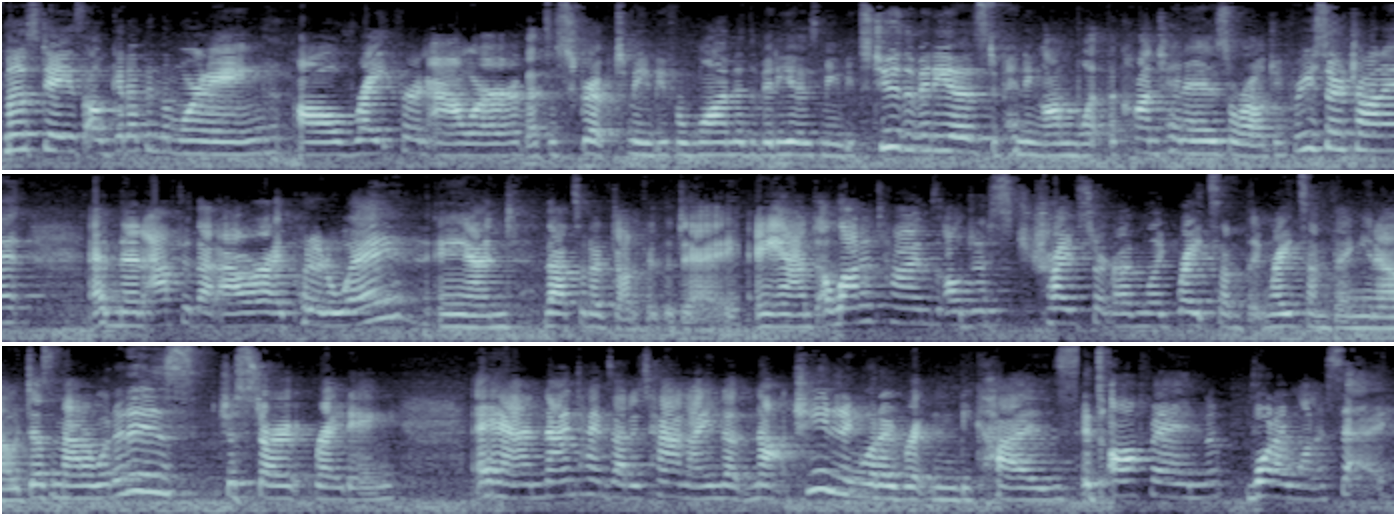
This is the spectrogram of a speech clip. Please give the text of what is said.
Most days I'll get up in the morning, I'll write for an hour. That's a script maybe for one of the videos, maybe it's two of the videos, depending on what the content is, or I'll do research on it and then after that hour I put it away and that's what I've done for the day. And a lot of times I'll just try to start I'm like write something, write something, you know, it doesn't matter what it is, just start writing. And nine times out of 10, I end up not changing what I've written because it's often what I want to say.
